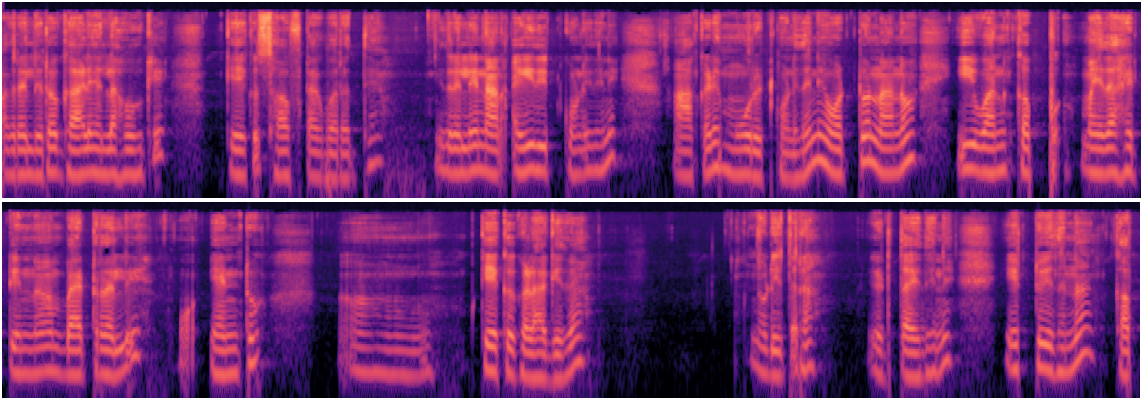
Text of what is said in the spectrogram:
ಅದರಲ್ಲಿರೋ ಗಾಳಿ ಎಲ್ಲ ಹೋಗಿ ಕೇಕು ಸಾಫ್ಟಾಗಿ ಬರುತ್ತೆ. ಇದರಲ್ಲಿ ನಾನು ಐದು ಇಟ್ಕೊಂಡಿದ್ದೀನಿ. ಆ ಕಡೆ ಮೂರು ಇಟ್ಕೊಂಡಿದ್ದೀನಿ. ಒಟ್ಟು ನಾನು ಈ ಒನ್ ಕಪ್ ಮೈದಾ ಹಿಟ್ಟಿನ ಬ್ಯಾಟ್ರಲ್ಲಿ ಎಂಟು ಕೇಕ್ಗಳಾಗಿವೆ ನೋಡಿ ಈ ಥರ ಇಡ್ತಾಯಿದ್ದೀನಿ ಇಟ್ಟು ಇದನ್ನು ಕಪ್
